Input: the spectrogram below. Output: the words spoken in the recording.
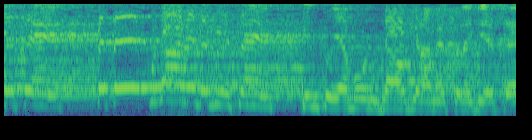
গেছে পেটে ক্ষুধা লেগে গিয়েছে, কিন্তু এমন গাঁও গ্রামে চলে গিয়েছে।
